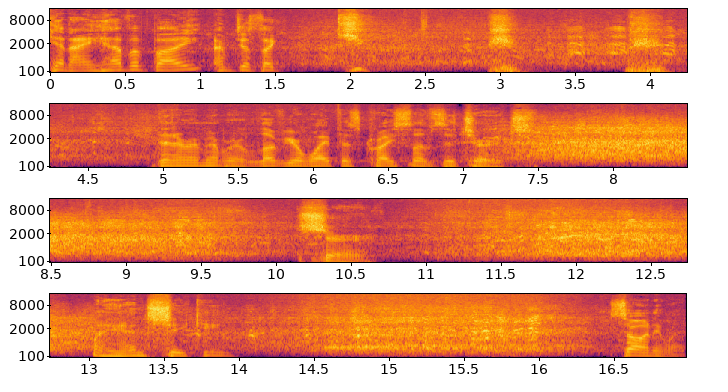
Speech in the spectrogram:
Can I have a bite? I'm just like, then I remember, love your wife as Christ loves the church. Sure. My hand's shaking. So, anyway,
